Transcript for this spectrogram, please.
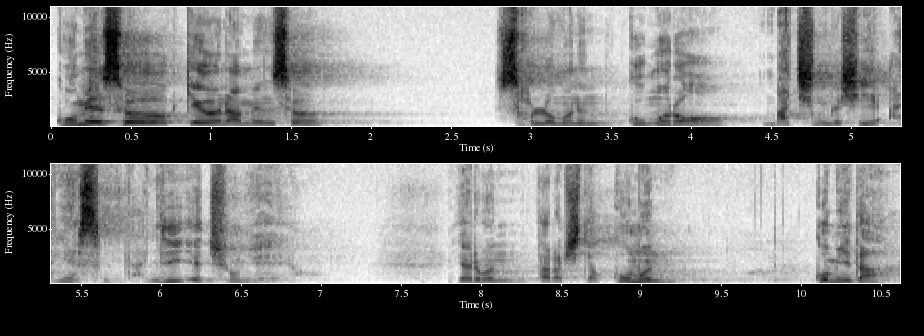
꿈에서 깨어나면서 솔로몬은 꿈으로 마친 것이 아니었습니다. 이게 중요해요. 여러분 따라합시다. 꿈은 꿈이다.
